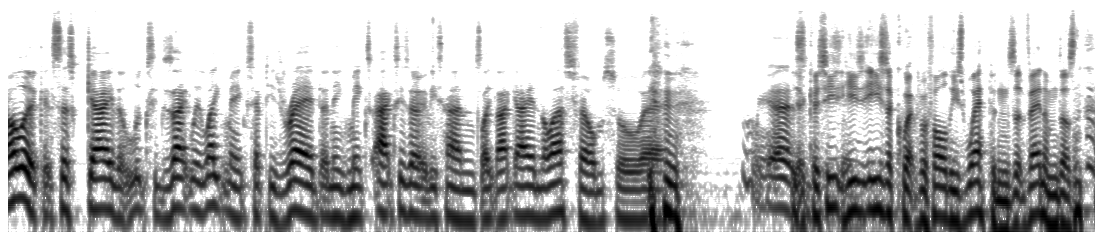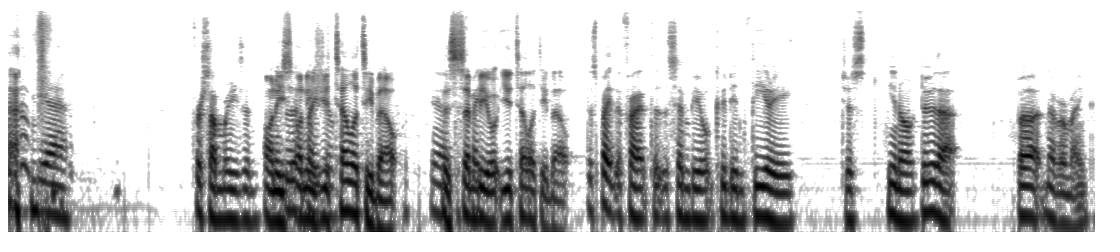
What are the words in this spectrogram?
oh look, it's this guy that looks exactly like me, except he's red and he makes axes out of his hands like that guy in the last film. So. Uh, Yeah, because he, he's he's equipped with all these weapons that Venom doesn't have yeah. For some reason, on his on his utility belt, yeah, his despite- symbiote utility belt. despite the fact that the symbiote could, in theory, just you know do that, but never mind.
